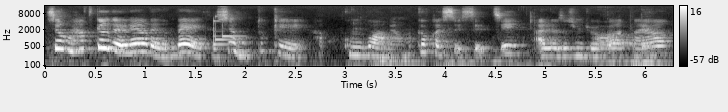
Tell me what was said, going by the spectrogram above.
시험을 합격을 해야 되는데 그 시험 어떻게 합- 공부하면 합격할 수 있을지 알려주시면 좋을 것 아, 같아요.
